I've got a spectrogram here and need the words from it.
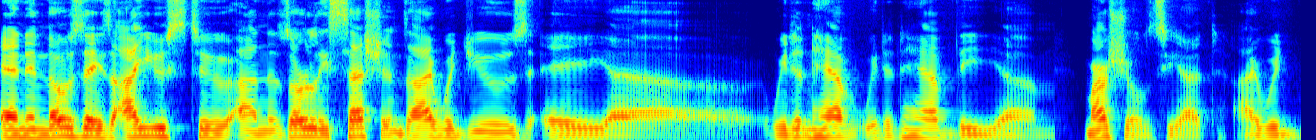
And in those days, I used to on those early sessions, I would use a. Uh, we didn't have we didn't have the um, Marshalls yet. I would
